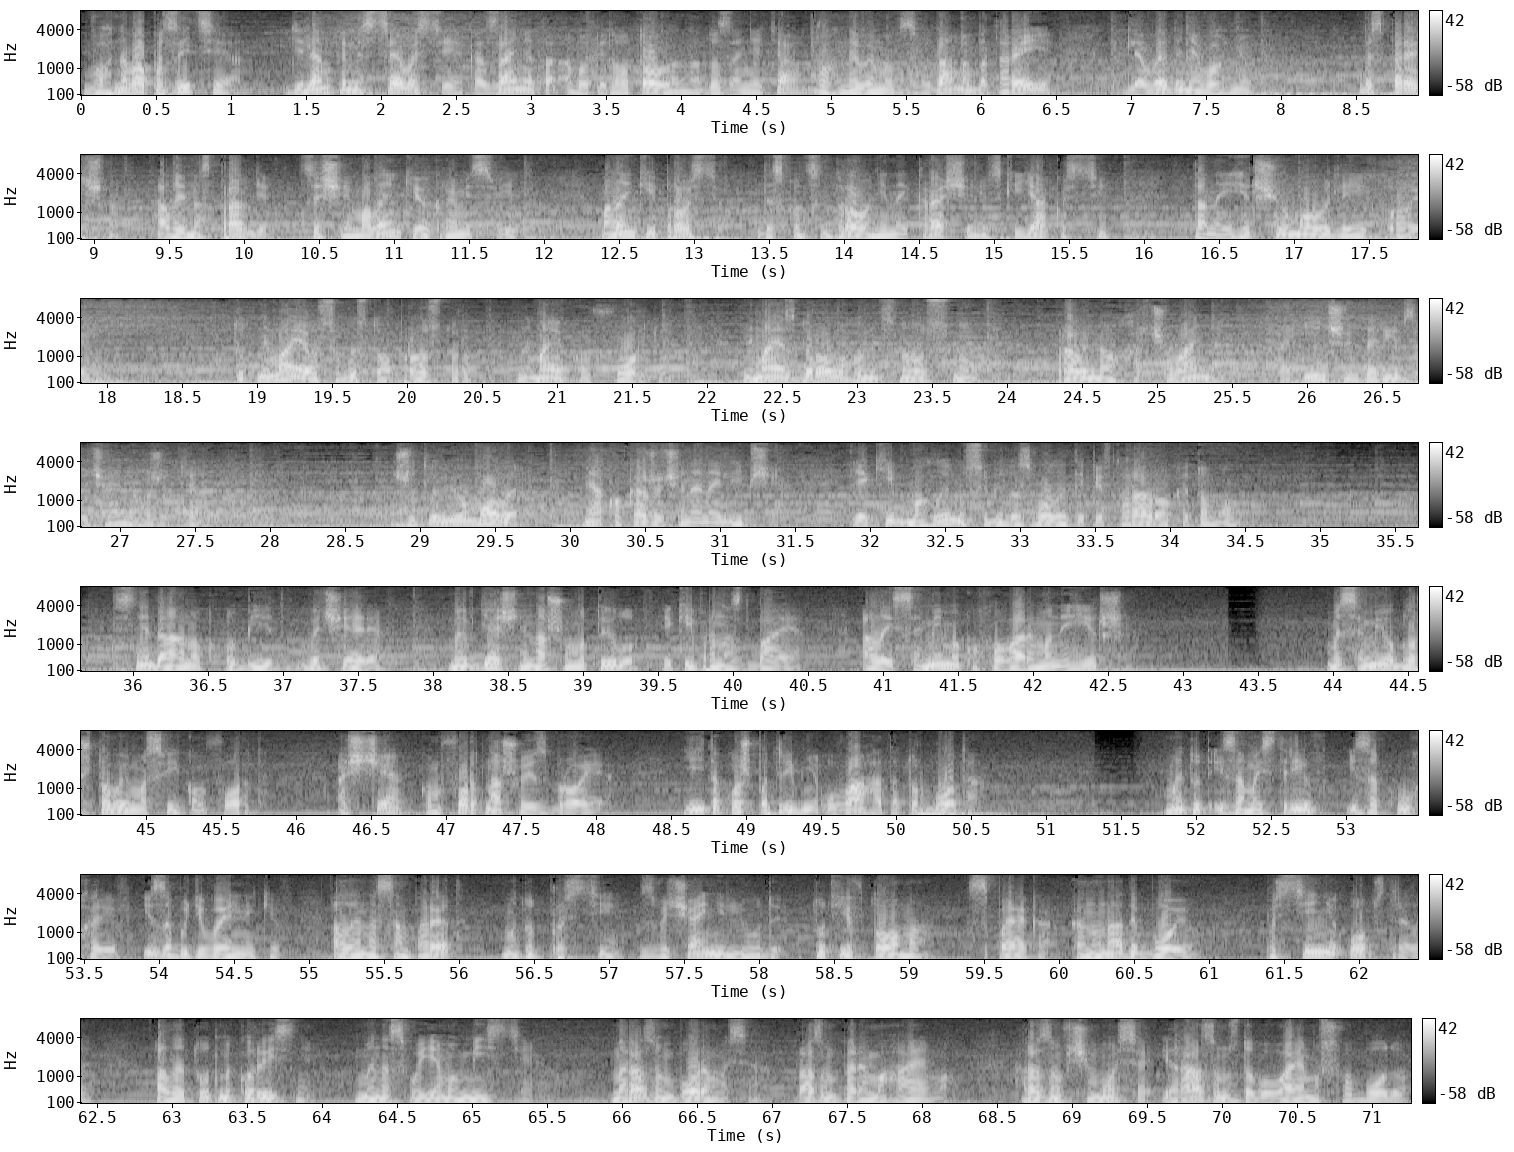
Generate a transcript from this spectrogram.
Вогнева позиція ділянка місцевості, яка зайнята або підготовлена до заняття вогневими взводами батареї для ведення вогню. Безперечно, але й насправді це ще й маленький окремий світ, маленький простір, де сконцентровані найкращі людські якості та найгірші умови для їх прояву. Тут немає особистого простору, немає комфорту, немає здорового міцного сну, правильного харчування та інших дарів звичайного життя. Житлові умови, м'яко кажучи, не найліпші, які б могли ми собі дозволити півтора роки тому. Сніданок, обід, вечеря. Ми вдячні нашому тилу, який про нас дбає, але й самі ми куховаримо не гірше. Ми самі облаштовуємо свій комфорт, а ще комфорт нашої зброї. Їй також потрібні увага та турбота. Ми тут і за майстрів, і за кухарів, і за будівельників, але насамперед ми тут прості, звичайні люди. Тут є втома, спека, канонади бою, постійні обстріли, але тут ми корисні, ми на своєму місці. Ми разом боремося, разом перемагаємо, разом вчимося і разом здобуваємо свободу.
